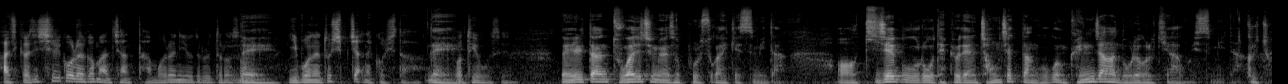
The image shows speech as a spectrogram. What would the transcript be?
아직까지 실거래가 많지 않다 뭐 이런 이유들을 들어서 네. 이번에도 쉽지 않을 것이다. 네. 어떻게 보세요? 네, 일단 두 가지 측면에서 볼 수가 있겠습니다. 어, 기재부로 대표되는 정책 당국은 굉장한 노력을 기하고 있습니다. 그렇죠.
